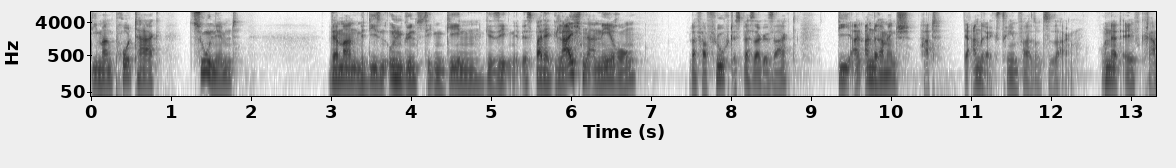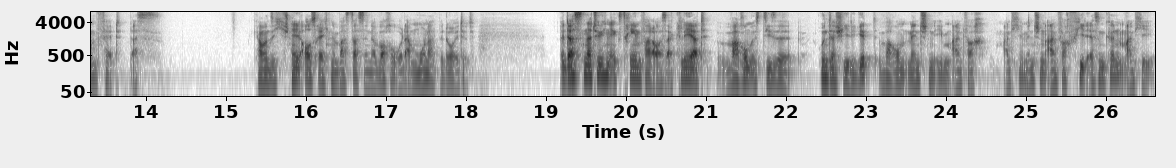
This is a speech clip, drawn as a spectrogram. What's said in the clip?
die man pro Tag zunimmt, wenn man mit diesen ungünstigen Genen gesegnet ist. Bei der gleichen Ernährung, oder verflucht ist besser gesagt, die ein anderer Mensch hat. Der andere Extremfall sozusagen. 111 Gramm Fett. Das kann man sich schnell ausrechnen, was das in der Woche oder im Monat bedeutet. Das ist natürlich ein Extremfall, aber es erklärt, warum es diese Unterschiede gibt, warum Menschen eben einfach, manche Menschen einfach viel essen können, manche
